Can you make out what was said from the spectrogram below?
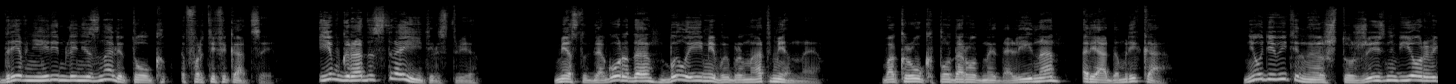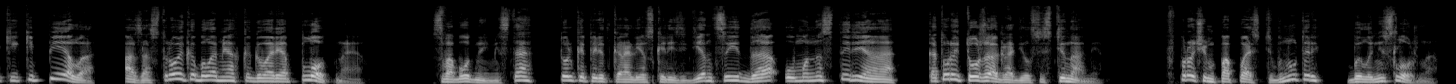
Древние римляне знали толк в фортификации и в градостроительстве. Место для города было ими выбрано отменное. Вокруг плодородная долина, рядом река. Неудивительно, что жизнь в Йорвике кипела, а застройка была, мягко говоря, плотная. Свободные места только перед королевской резиденцией да у монастыря, который тоже оградился стенами. Впрочем, попасть внутрь было несложно.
